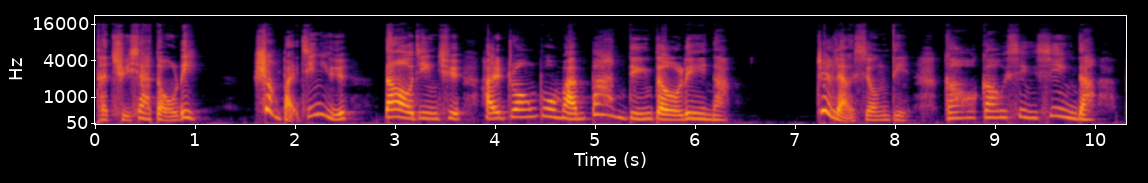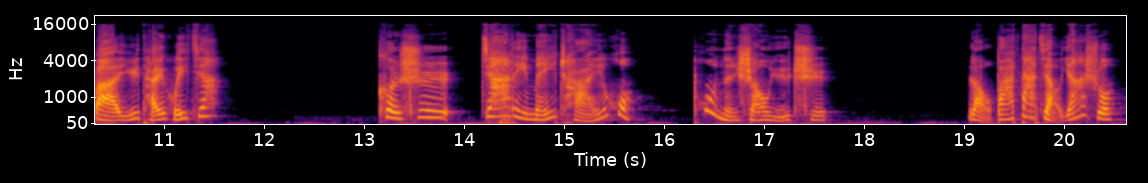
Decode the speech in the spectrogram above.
他取下斗笠，上百斤鱼。倒进去还装不满半顶斗笠呢。这两兄弟高高兴兴的把鱼抬回家。可是家里没柴火，不能烧鱼吃。老八大脚丫说：“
